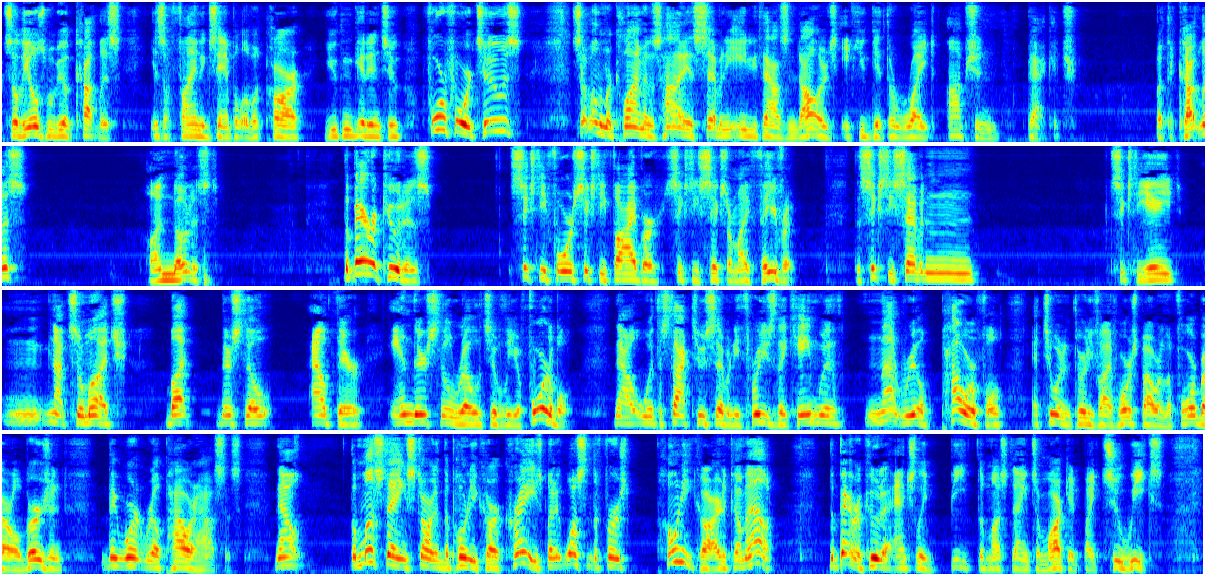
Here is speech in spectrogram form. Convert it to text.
So the Oldsmobile Cutlass is a fine example of a car you can get into. 442s, some of them are climbing as high as $70,000, $80,000 if you get the right option package. But the Cutlass, unnoticed. The Barracudas, 64, 65, or 66 are my favorite. The 67 68, mm, not so much, but they're still out there and they're still relatively affordable. Now, with the stock 273s, they came with not real powerful at 235 horsepower in the four barrel version. They weren't real powerhouses. Now, the Mustang started the pony car craze, but it wasn't the first pony car to come out. The Barracuda actually beat the Mustang to market by two weeks.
